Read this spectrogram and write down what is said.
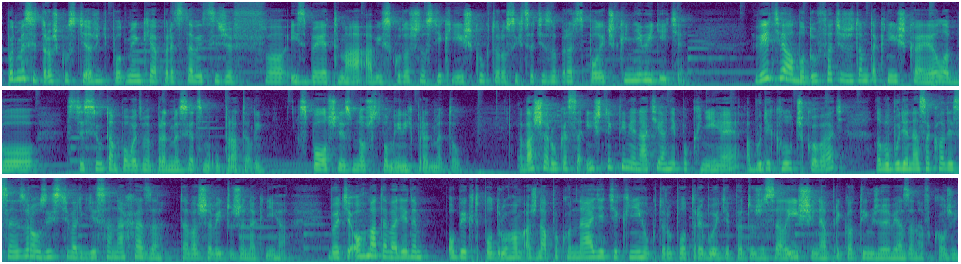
Poďme si trošku stiažiť podmienky a predstaviť si, že v izbe je tma a vy v skutočnosti knížku, ktorú si chcete zobrať z poličky, nevidíte. Viete alebo dúfate, že tam tá knižka je, lebo ste si ju tam povedzme pred mesiacom uprateli. spoločne s množstvom iných predmetov. A vaša ruka sa inštinktívne natiahne po knihe a bude kľúčkovať, lebo bude na základe senzorov zisťovať, kde sa nachádza tá vaša vytúžená kniha. Budete ohmatávať jeden objekt po druhom, až napokon nájdete knihu, ktorú potrebujete, pretože sa líši napríklad tým, že je viazaná v koži.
